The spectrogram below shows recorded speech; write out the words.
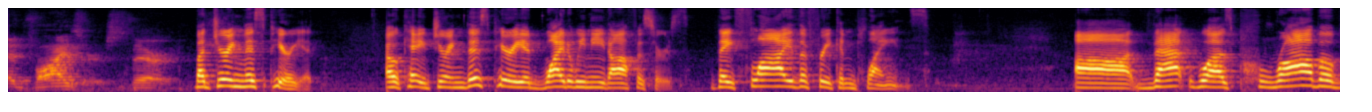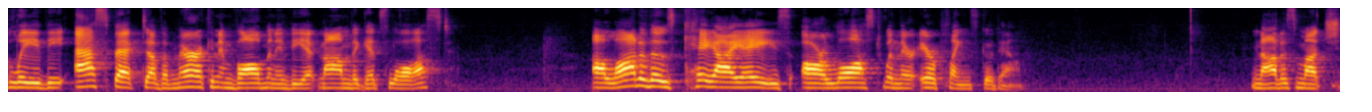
advisors, they're, But during this period, okay, during this period, why do we need officers? They fly the freaking planes. Uh, that was probably the aspect of American involvement in Vietnam that gets lost. A lot of those KIAs are lost when their airplanes go down. Not as much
